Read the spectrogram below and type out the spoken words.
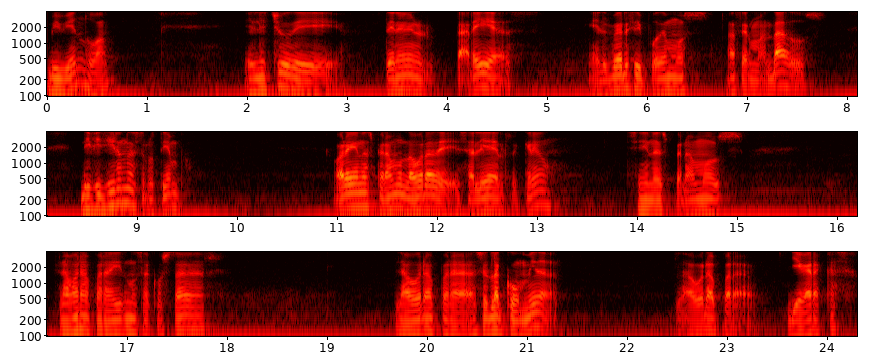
viviendo. El hecho de tener tareas, el ver si podemos hacer mandados, dividieron nuestro tiempo. Ahora ya no esperamos la hora de salir del recreo, sino esperamos la hora para irnos a acostar, la hora para hacer la comida, la hora para llegar a casa.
